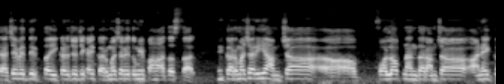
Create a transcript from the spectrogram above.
त्याच्या व्यतिरिक्त इकडचे जे काही कर्मचारी तुम्ही पाहत असताल हे कर्मचारी हे आमच्या फॉलोअप नंतर आमच्या अनेक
